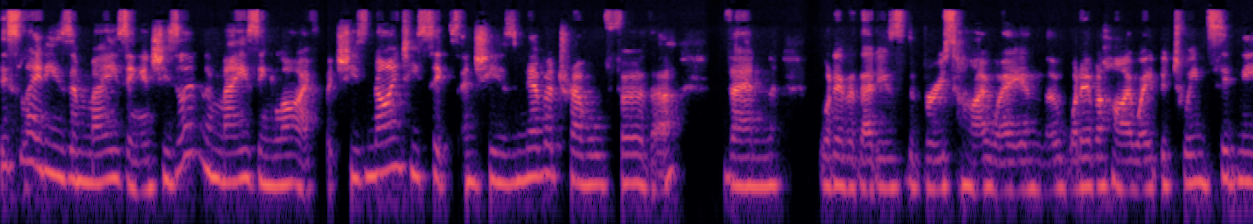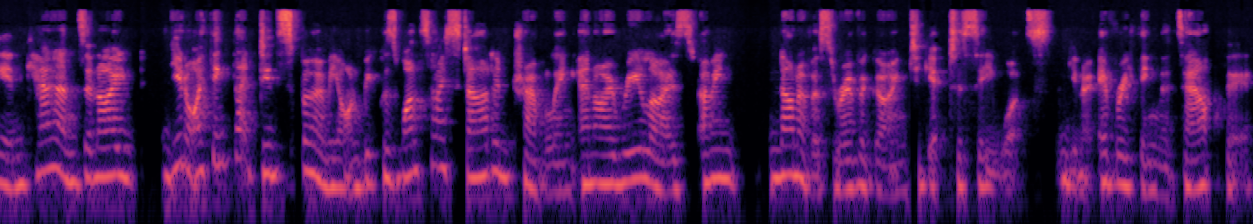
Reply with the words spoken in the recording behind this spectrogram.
this lady is amazing and she's led an amazing life but she's 96 and she has never traveled further than whatever that is the bruce highway and the whatever highway between sydney and cairns and i you know i think that did spur me on because once i started traveling and i realized i mean none of us are ever going to get to see what's you know everything that's out there.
